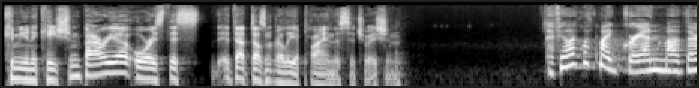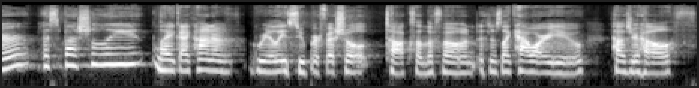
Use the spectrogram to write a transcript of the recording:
communication barrier or is this that doesn't really apply in this situation? I feel like with my grandmother, especially, like I kind of really superficial talks on the phone. It's just like, how are you? How's your health?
